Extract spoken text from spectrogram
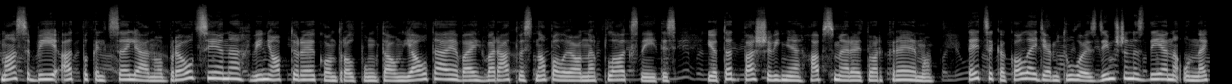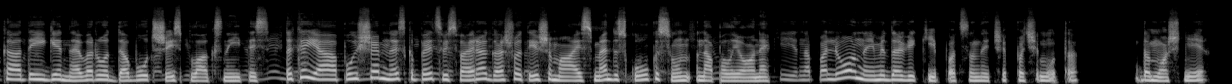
Māsa bija atpakaļ ceļā no brauciena, viņu apturēja kontrolpunktā un jautāja, vai var atvest Napoleona plāksnītes, jo tad paša viņa apsmērēja to ar krēmu. Teica, ka kolēģiem tuvojas dzimšanas diena un nekādīgi nevarot dabūt šīs plāksnītes. Tā kā jā, puišiem neskapēc visvairāk garšo tieši mājas medus kūkas un Napoleoni. Такие Наполеоны и медовики, пацаны, че- почему-то домашние.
